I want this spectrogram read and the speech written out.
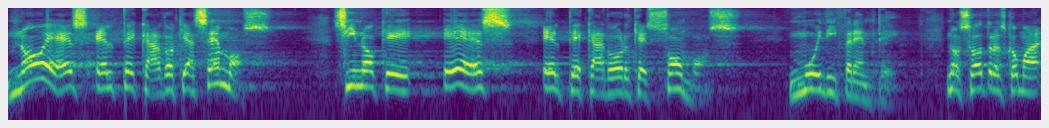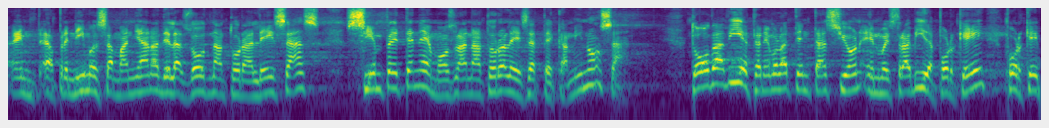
No es el pecado que hacemos sino que es el pecador que somos, muy diferente. Nosotros, como aprendimos esta mañana de las dos naturalezas, siempre tenemos la naturaleza pecaminosa. Todavía tenemos la tentación en nuestra vida. ¿Por qué? Porque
